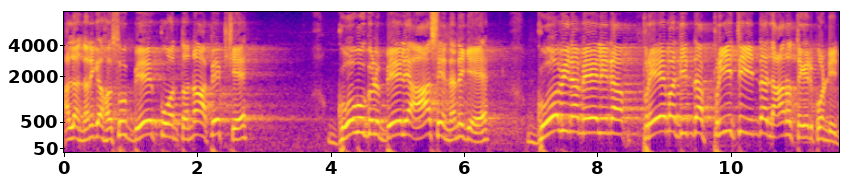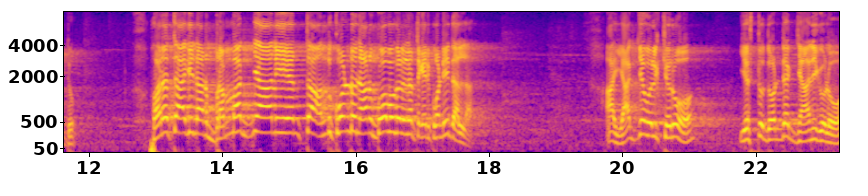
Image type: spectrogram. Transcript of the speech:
ಅಲ್ಲ, ನನಗೆ ಹಸು ಬೇಕು ಅಂತನೋ ಅಪೇಕ್ಷೆ. ಗೋವುಗಳು ಬೇಲೆ ಆಸೆ ನನಗೆ. ಗೋವಿನ ಮೇಲಿನ ಪ್ರೇಮದಿಂದ, ಪ್ರೀತಿಯಿಂದ ನಾನು ತೆಗೆದುಕೊಂಡಿದ್ದು. ಹೊರತಾಗಿ ನಾನು ಬ್ರಹ್ಮಜ್ಞಾನಿ ಅಂತ ಅಂದುಕೊಂಡು ನಾನು ಗೋವುಗಳನ್ನು ತೆಗೆದುಕೊಂಡಿದ್ದಲ್ಲ. ಆ ಯಾಜ್ಞವಲ್ಕ್ಯರು ಎಷ್ಟು ದೊಡ್ಡ ಜ್ಞಾನಿಗಳು.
